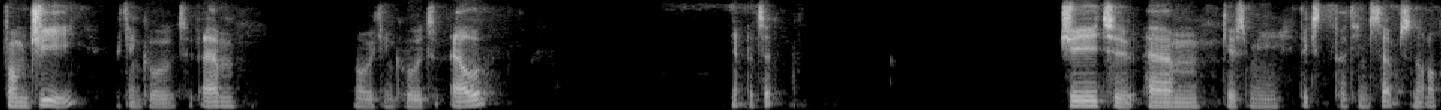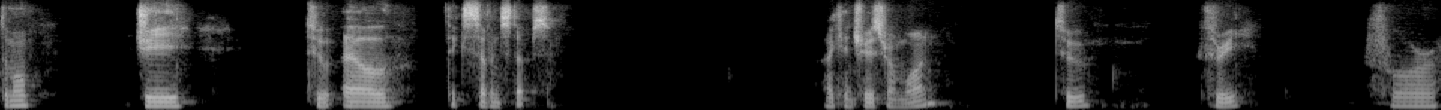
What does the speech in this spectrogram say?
From G, we can go to M, or we can go to L. Yeah, that's it. G to M um, gives me takes 13 steps, not optimal. G to L takes seven steps. I can choose from one, two, three, four,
